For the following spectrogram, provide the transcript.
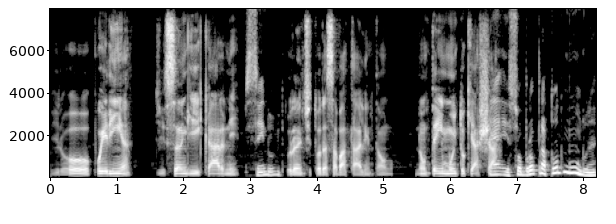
virou poeirinha de sangue e carne. Sem dúvida. Durante toda essa batalha. Então não tem muito o que achar. É, e sobrou para todo mundo, né?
